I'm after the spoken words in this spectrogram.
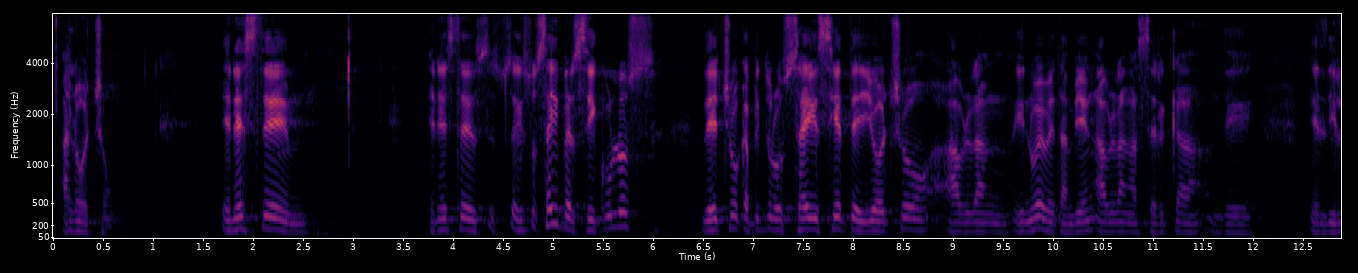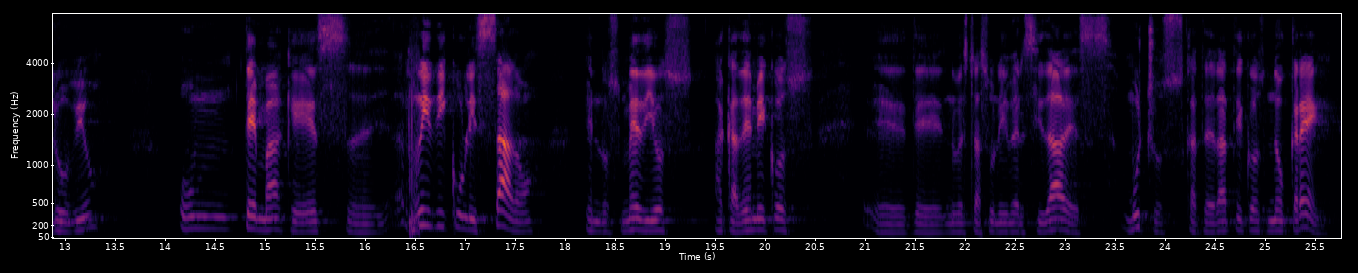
al 8. En, este, en, este, estos seis versículos, de hecho capítulos 6, 7 y 8 hablan, y 9 también hablan acerca de el diluvio, un tema que es eh, ridiculizado en los medios académicos eh, de nuestras universidades, muchos catedráticos no creen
